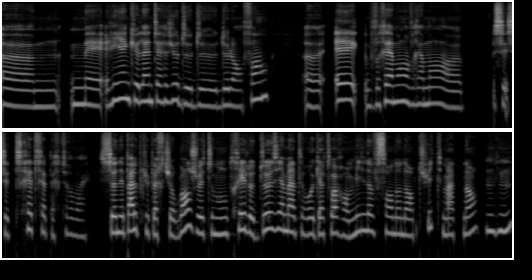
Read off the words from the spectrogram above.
Euh, mais rien que l'interview de, de, de l'enfant euh, est vraiment, vraiment. c'est très, très perturbant. Ce n'est pas le plus perturbant. Je vais te montrer le deuxième interrogatoire en 1998 maintenant. Mhm.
